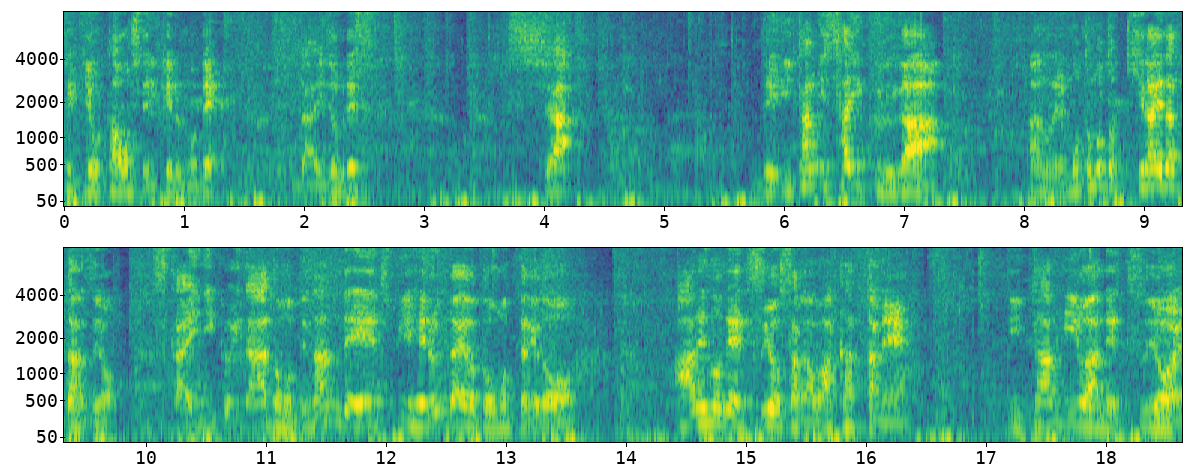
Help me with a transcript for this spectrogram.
敵を倒していけるので、大丈夫です。しゃで、痛みサイクルが、あのね、もともと嫌いだったんですよ。使いにくいなと思って、なんで HP 減るんだよと思ってたけど、あれのね、強さが分かったね。痛みはね、強い。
